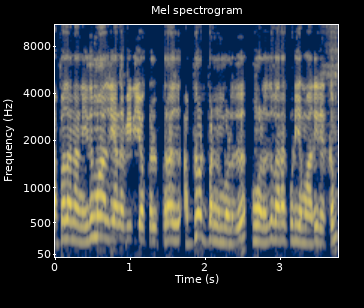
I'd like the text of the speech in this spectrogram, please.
அப்பதான் நான் இது மாதிரியான வீடியோக்கள் அப்லோட் பண்ணும் பொழுது உங்களுக்கு வரக்கூடிய மாதிரி இருக்கும்.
